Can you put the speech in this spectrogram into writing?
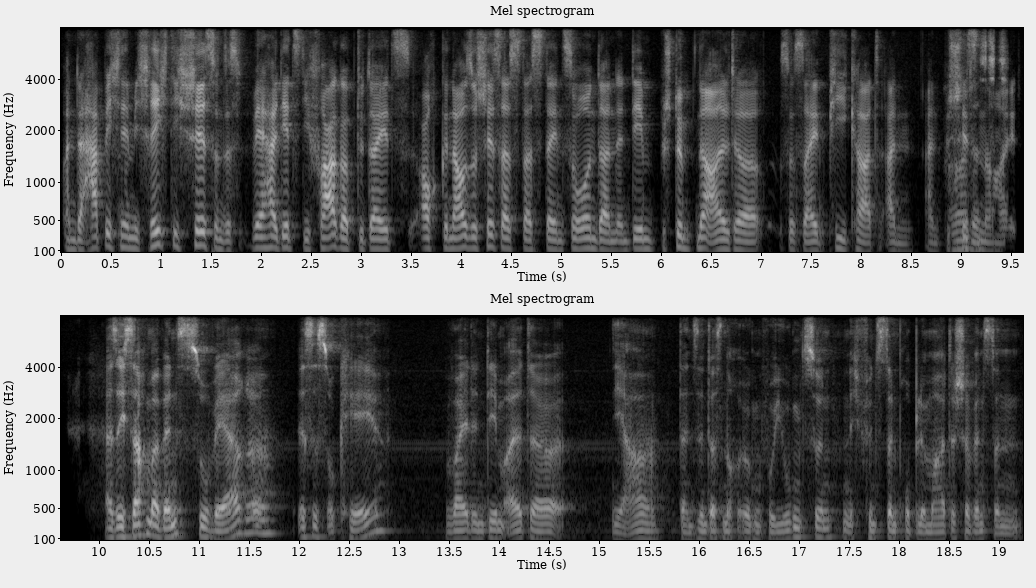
Und da habe ich nämlich richtig Schiss. Und das wäre halt jetzt die Frage, ob du da jetzt auch genauso Schiss hast, dass dein Sohn dann in dem bestimmten Alter so seinen Peak hat an, an das- Beschissenheit. Also ich sag mal, wenn es so wäre, ist es okay, weil in dem Alter, ja, dann sind das noch irgendwo Jugendzünden. Ich finde es dann problematischer, wenn es dann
